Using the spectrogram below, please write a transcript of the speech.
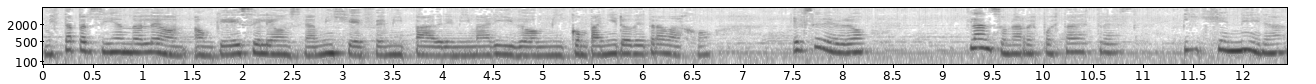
me está persiguiendo el león, aunque ese león sea mi jefe, mi padre, mi marido, mi compañero de trabajo, el cerebro lanza una respuesta de estrés y genera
